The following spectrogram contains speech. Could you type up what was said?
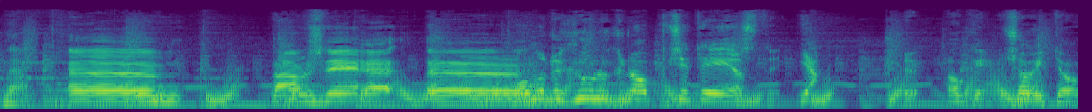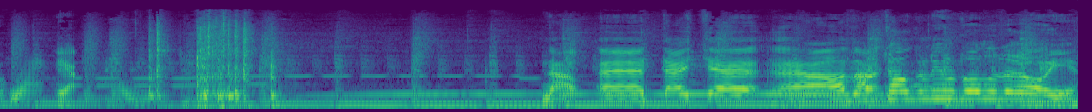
nou. ehm, dames en heren. eh, Onder de groene knop zit de eerste. Ja. Eh, Oké, sorry, Toon. Ja. Nou, eh tijdje eh, hadden ook al iemand onder de rode?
